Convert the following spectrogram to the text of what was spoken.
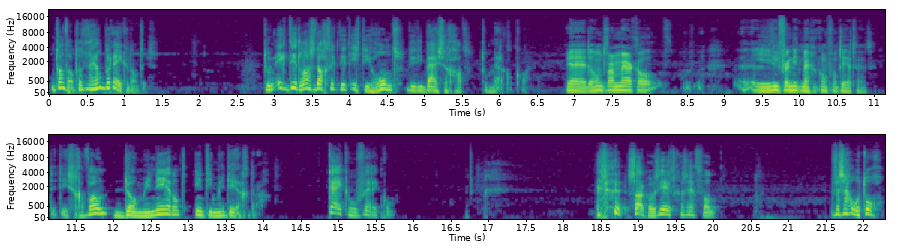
Dan wel dat het heel berekenend is. Toen ik dit las, dacht ik, dit is die hond die hij bij zich had toen Merkel kwam. Ja, ja de hond waar Merkel liever niet mee geconfronteerd werd. Dit is gewoon dominerend intimideergedrag. Kijken hoe ver ik kom. Sarkozy heeft gezegd van. We zouden toch.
